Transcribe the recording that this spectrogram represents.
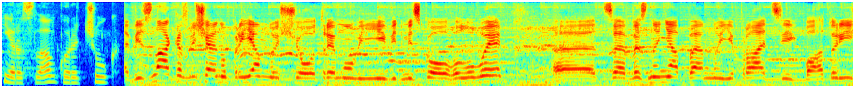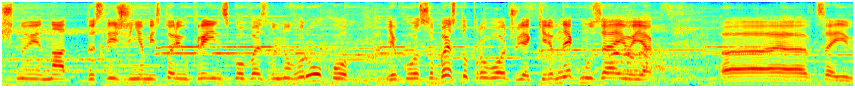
Ярослав Коричук. Відзнака, звичайно, приємно, що отримав її від міського голови. Е, Це визнання певної праці багаторічної над дослідженням історії українського визвольного руху, яку особисто проводжу як керівник музею, як цей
